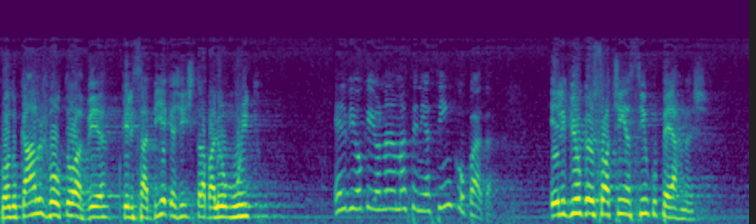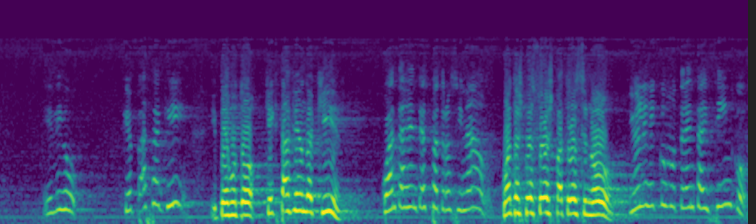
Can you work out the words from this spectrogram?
Quando Carlos voltou a ver, porque ele sabia que a gente trabalhou muito, él vio que yo nada más tenía cinco patas. ele viu que eu só tinha cinco pernas. Y él dijo, ¿qué pasa aquí? E perguntou: O que está vendo aqui? ¿Cuánta gente has patrocinado? Quantas pessoas patrocinou? Le dije como 35.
